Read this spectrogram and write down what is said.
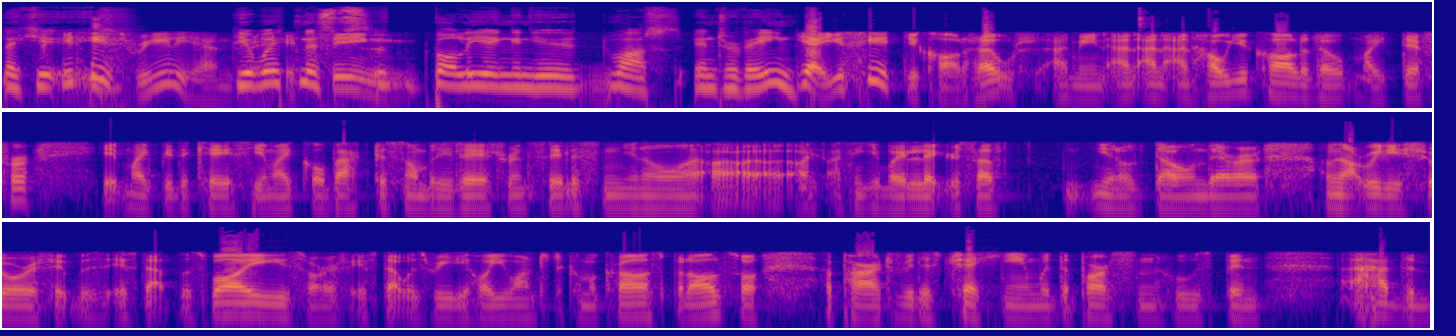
Like you, it is really. You witness seeing, bullying and you what intervene. Yeah, you see it, you call it out. I mean, and, and, and how you call it out might differ. It might be the case you might go back to somebody later and say, listen, you know, I, I, I think you might let yourself you know down there. I'm not really sure if it was if that was wise or if, if that was really how you wanted to come across. But also a part of it is checking in with the person who's been had the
